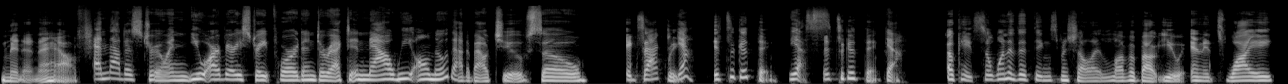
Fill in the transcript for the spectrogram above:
minute and a half. And that is true. And you are very straightforward and direct. And now we all know that about you. So Exactly. Yeah. It's a good thing. yes. It's a good thing. Yeah. Okay. So, one of the things, Michelle, I love about you, and it's why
